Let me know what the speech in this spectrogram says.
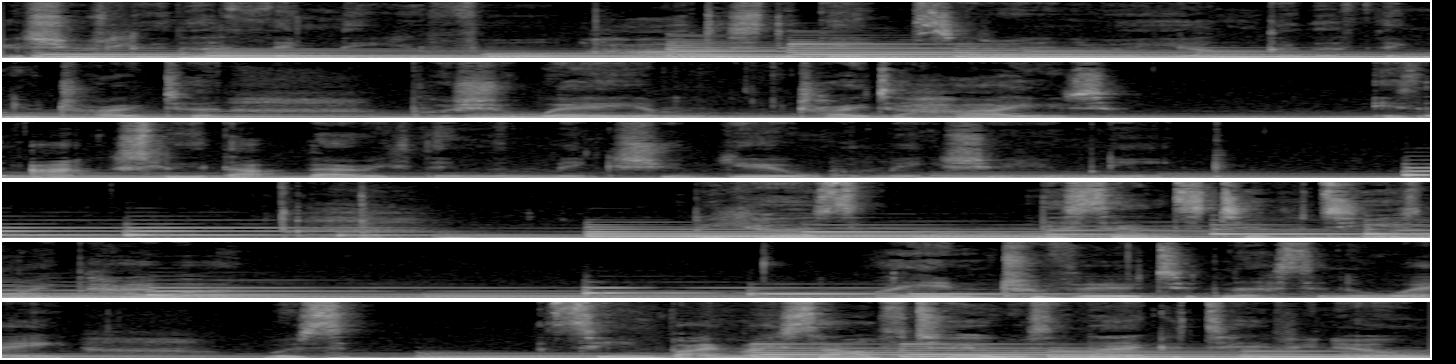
is usually the thing that you fought hardest against when you were younger, the thing you tried to push away and try to hide is actually that very thing that makes you you and makes you unique. Because the sensitivity is my power. My introvertedness, in a way, was seen by myself too as a negative, you know.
